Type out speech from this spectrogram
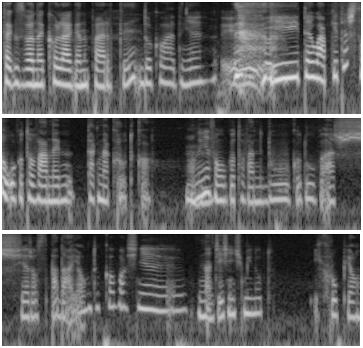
Tak zwane kolagen party. Dokładnie. I, te łapki też są ugotowane tak na krótko. One mhm. nie są ugotowane długo, długo, aż się rozpadają, tylko właśnie na 10 minut i chrupią.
